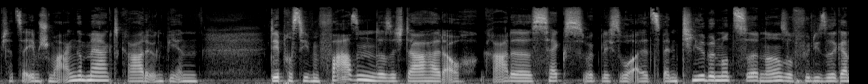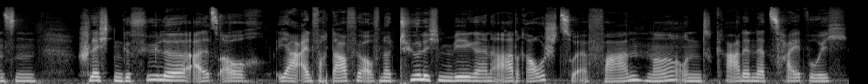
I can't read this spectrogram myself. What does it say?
ich hatte es ja eben schon mal angemerkt, gerade irgendwie in depressiven Phasen, dass ich da halt auch gerade Sex wirklich so als Ventil benutze, ne, so für diese ganzen schlechten Gefühle, als auch ja einfach dafür auf natürlichem Wege eine Art Rausch zu erfahren, ne? Und gerade in der Zeit, wo ich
